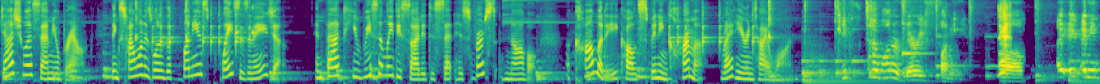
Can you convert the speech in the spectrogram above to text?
Joshua Samuel Brown, thinks Taiwan is one of the funniest places in Asia. In fact, he recently decided to set his first novel, a comedy called Spinning Karma, right here in Taiwan. people in Taiwan are very funny. Um, I, I, I mean,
